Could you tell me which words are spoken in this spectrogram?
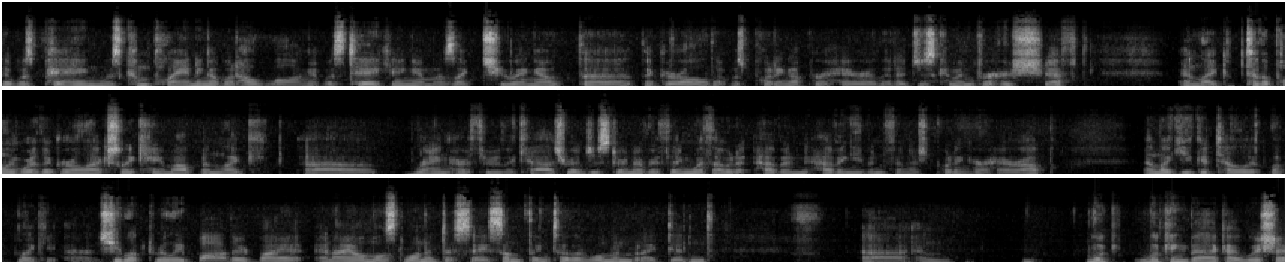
that was paying was complaining about how long it was taking and was like chewing out the the girl that was putting up her hair that had just come in for her shift. And like to the point where the girl actually came up and like uh, rang her through the cash register and everything without it having having even finished putting her hair up. And like you could tell it looked like uh, she looked really bothered by it. And i almost wanted to say something to the woman but i didn't. Uh, and look looking back i wish i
